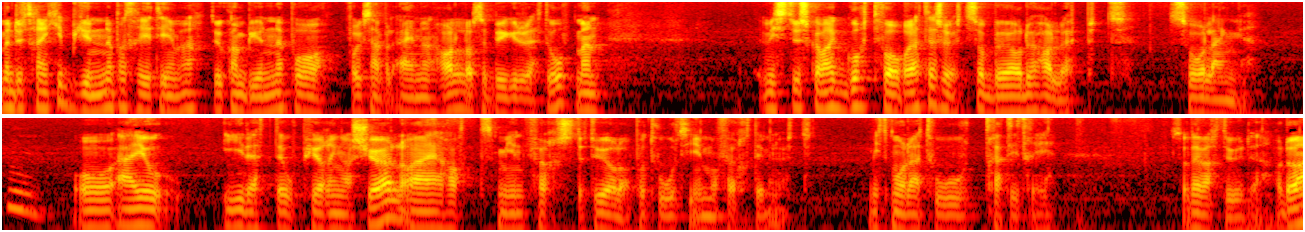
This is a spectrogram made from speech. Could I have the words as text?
Men du trenger ikke begynne på tre timer. Du kan begynne på f.eks. 1,5, og så bygger du dette opp. Men hvis du skal være godt forberedt til slutt, så bør du ha løpt så lenge. Og jeg er jo i dette oppkjøringa sjøl, og jeg har hatt min første tur da på 2 timer og 40 minutter. Mitt mål er 2.33. Så det har vært ute. Og da,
